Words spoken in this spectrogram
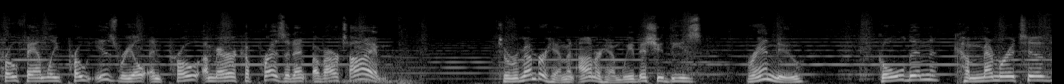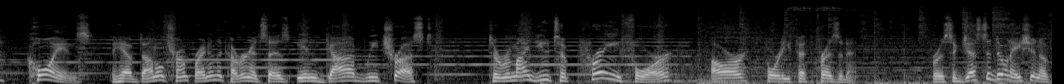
pro family, pro Israel, and pro America president of our time. To remember him and honor him, we've issued these brand new golden commemorative coins. They have Donald Trump right in the cover, and it says, In God We Trust, to remind you to pray for our 45th president. For a suggested donation of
